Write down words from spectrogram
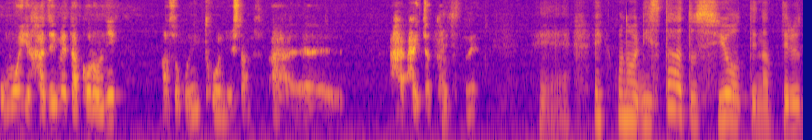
思い始めた頃に、あそこに投入したんです。あ、え入っちゃったんですね。えこのリスタートしようってなってる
